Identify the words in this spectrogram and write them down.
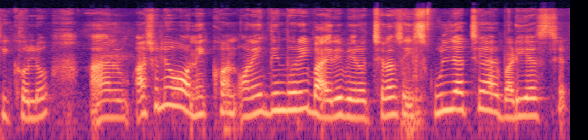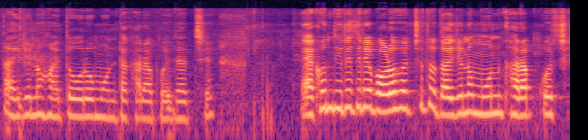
ঠিক হলো। আর আসলে ও অনেকক্ষণ, অনেক দিন ধরেই বাইরে বেরোচ্ছে না। সেই স্কুল যাচ্ছে আর বাড়ি আসছে, তাই জন্য হয়তো ওরও মনটা খারাপ হয়ে যাচ্ছে। এখন ধীরে ধীরে বড় হচ্ছে তো, তাই জন্য মন খারাপ করছে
